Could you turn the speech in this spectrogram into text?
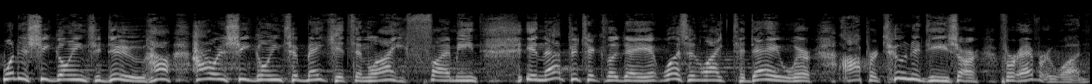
What is she going to do? How, how is she going to make it in life? I mean, in that particular day, it wasn't like today where opportunities are for everyone.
